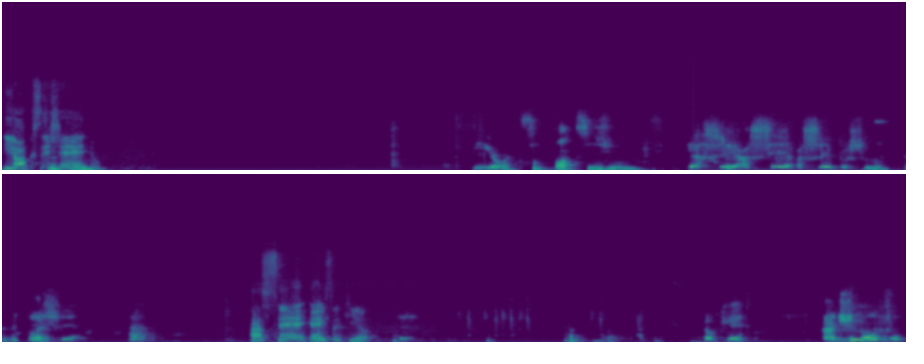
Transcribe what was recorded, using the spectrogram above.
e oxigênio. E oxi- oxigênio. E a C? A C, a C, professora. E a C? A C é isso aqui, ó. É o quê? Ah, de novo?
